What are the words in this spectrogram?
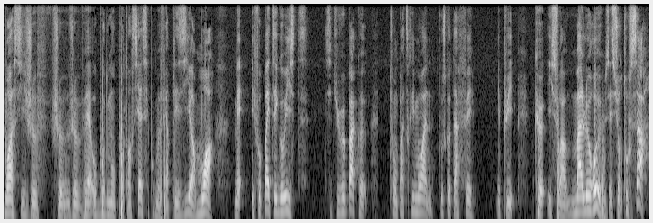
Moi, si je, je, vais au bout de mon potentiel, c'est pour me faire plaisir, moi. Mais il faut pas être égoïste. Si tu veux pas que ton patrimoine, tout ce que tu as fait, et puis qu'il soit malheureux, c'est surtout ça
